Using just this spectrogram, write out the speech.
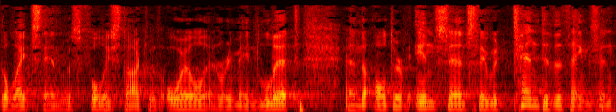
the light stand was fully stocked with oil and remained lit. And the altar of incense, they would tend to the things. And,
